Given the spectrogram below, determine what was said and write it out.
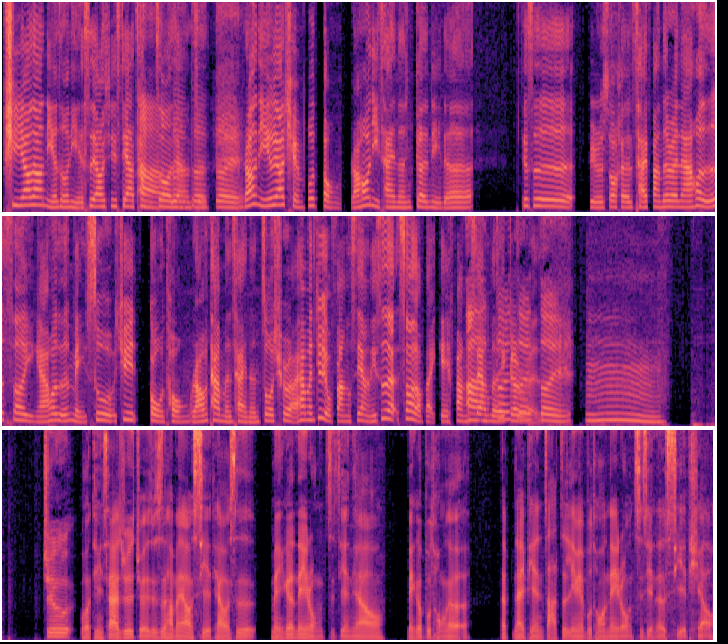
需要到你的时候，你也是要去下场做这样子，啊、对，对，对。然后你又要全部懂，然后你才能跟你的，就是。比如说，可能采访的人啊，或者是摄影啊，或者是美术去沟通，然后他们才能做出来，他们就有方向。你是 sort of like 给方向的一个人，啊、对，对，对，嗯。就我停下来，就是觉得，就是他们要协调，是每个内容之间要每个不同的那那一篇杂志里面不同的内容之间的协调。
